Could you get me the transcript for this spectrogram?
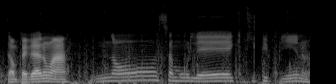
Estão pegando um A. Nossa, moleque, que pepino.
